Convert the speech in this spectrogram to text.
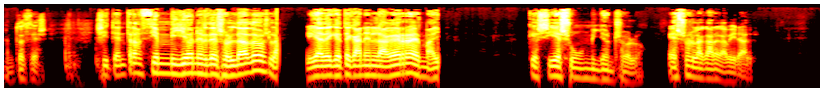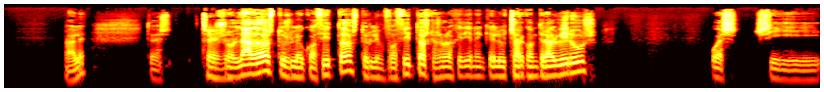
Entonces, si te entran 100 millones de soldados, la probabilidad de que te ganen la guerra es mayor que si es un millón solo. Eso es la carga viral. ¿Vale? Entonces, tus soldados, tus leucocitos, tus linfocitos, que son los que tienen que luchar contra el virus, pues si,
